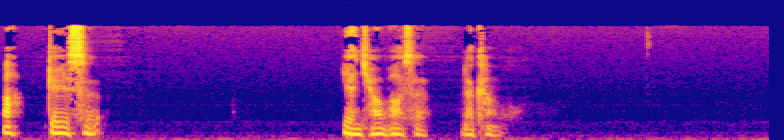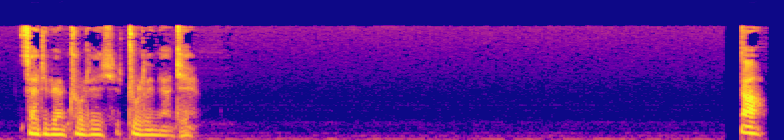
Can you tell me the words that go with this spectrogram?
啊，这一次，眼强法师来看我，在这边住了一住了两天。啊，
